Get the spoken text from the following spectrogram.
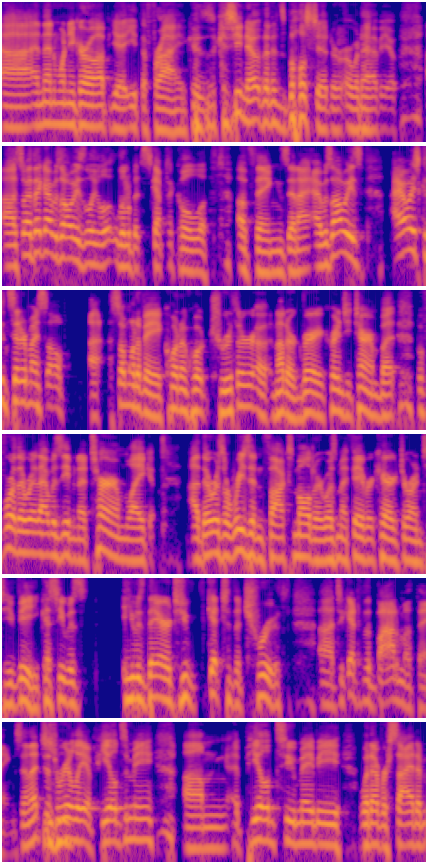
uh, and then when you grow up, you eat the fry because because you know that it's bullshit or, or what have you. Uh, so I think I was always a little, little bit skeptical of things, and I, I was always I always considered myself. Uh, somewhat of a quote unquote truther, uh, another very cringy term, but before there were that was even a term, like uh, there was a reason Fox Mulder was my favorite character on TV because he was he was there to get to the truth, uh, to get to the bottom of things, and that just Mhm. really appealed to me. Um, appealed to maybe whatever side of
